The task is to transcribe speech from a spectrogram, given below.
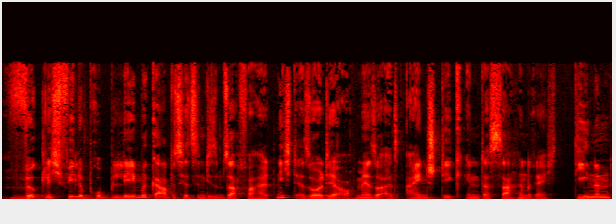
Wirklich viele Probleme gab es jetzt in diesem Sachverhalt nicht. Er sollte ja auch mehr so als Einstieg in das Sachenrecht dienen.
